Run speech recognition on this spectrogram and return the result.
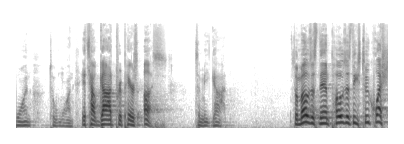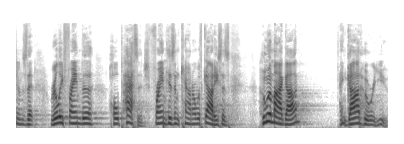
one to one. It's how God prepares us to meet God. So Moses then poses these two questions that really frame the whole passage, frame his encounter with God. He says, Who am I, God? And God, who are you?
